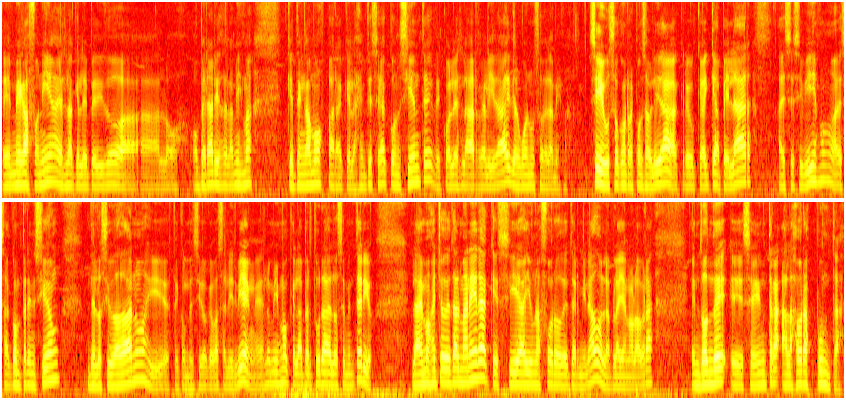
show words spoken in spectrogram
eh, megafonía es la que le he pedido a los operarios de la misma que tengamos para que la gente sea consciente de cuál es la realidad y del buen uso de la misma. Sí, uso con responsabilidad, creo que hay que apelar a ese civismo, a esa comprensión de los ciudadanos y estoy convencido que va a salir bien. Es lo mismo que la apertura de los cementerios. La hemos hecho de tal manera que si hay un aforo determinado, en la playa no lo habrá, en donde eh, se entra a las horas puntas.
